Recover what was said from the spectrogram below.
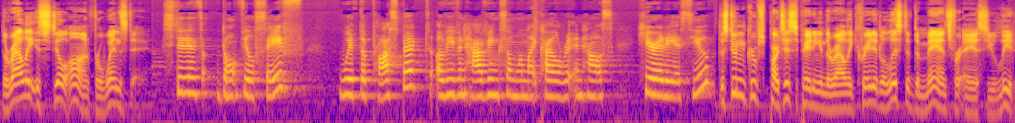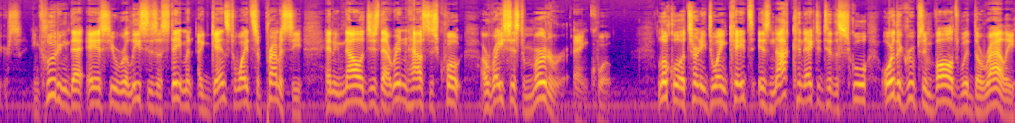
the rally is still on for Wednesday. Students don't feel safe with the prospect of even having someone like Kyle Rittenhouse here at ASU. The student groups participating in the rally created a list of demands for ASU leaders, including that ASU releases a statement against white supremacy and acknowledges that Rittenhouse is, quote, a racist murderer, end quote. Local attorney Dwayne Cates is not connected to the school or the groups involved with the rally.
